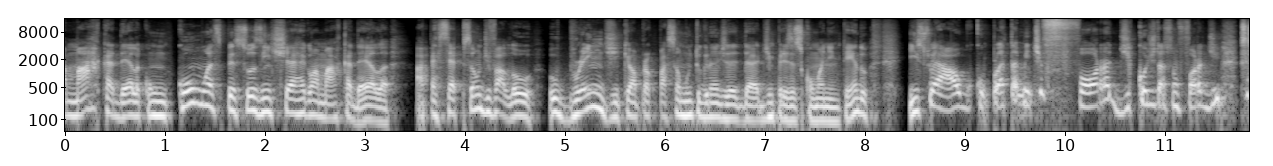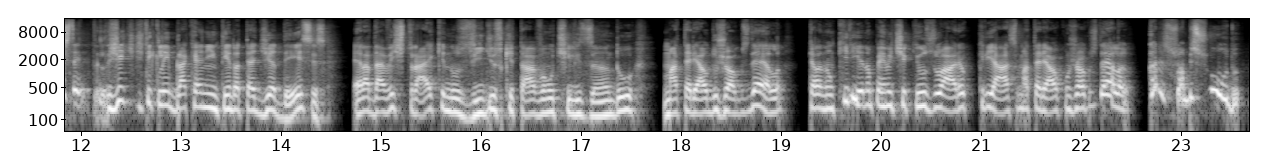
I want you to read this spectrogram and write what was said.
a marca dela, com como as pessoas enxergam a marca dela, a percepção de valor, o brand, que é uma preocupação muito grande de, de empresas como a Nintendo, isso é algo completamente fora de cogitação, fora de. Têm... Gente, a gente tem que lembrar que a Nintendo, até dia desses, ela dava strike nos vídeos que estavam utilizando material dos jogos dela. Que ela não queria, não permitia que o usuário criasse material com jogos dela. Cara, isso é um absurdo.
